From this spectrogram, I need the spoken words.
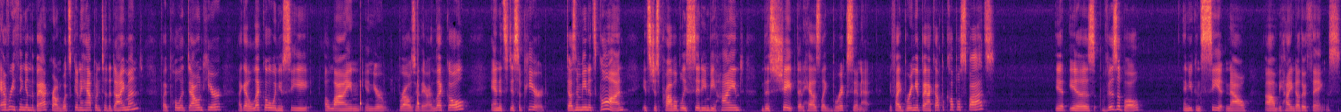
everything in the background? What's going to happen to the diamond? If I pull it down here, I got to let go when you see a line in your browser there. I let go and it's disappeared. Doesn't mean it's gone. It's just probably sitting behind this shape that has like bricks in it. If I bring it back up a couple spots, it is visible and you can see it now um, behind other things.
